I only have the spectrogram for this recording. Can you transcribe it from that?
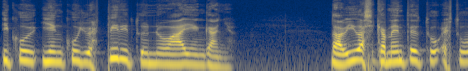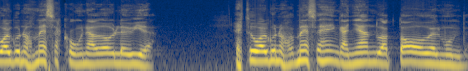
y, en cuyo espíritu no hay engaño. David básicamente estuvo algunos meses con una doble vida. Estuvo algunos meses engañando a todo el mundo.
